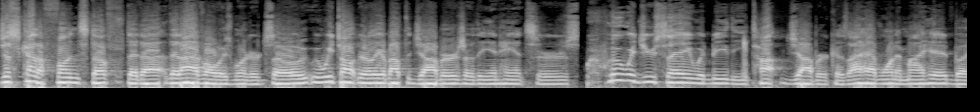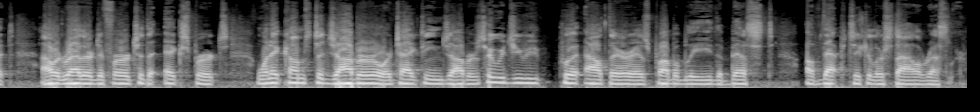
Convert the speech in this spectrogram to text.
just kind of fun stuff that I, that I've always wondered. So we talked earlier about the jobbers or the enhancers. Who would you say would be the top jobber? Because I have one in my head, but I would rather defer to the experts when it comes to jobber or tag team jobbers. Who would you put out there as probably the best of that particular style of wrestler?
